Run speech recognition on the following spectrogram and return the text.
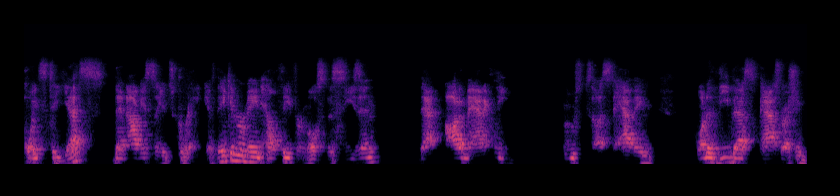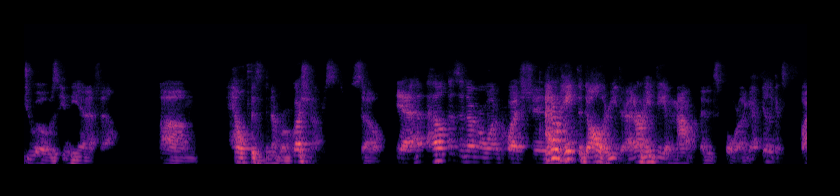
points to yes, then obviously it's great. If they can remain healthy for most of the season, that automatically boosts us to having one of the best pass rushing duos in the NFL. Um, health is the number one question, obviously. So yeah, health is the number one question. I don't hate the dollar either. I don't hate the amount that it's for. Like I feel like it's I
